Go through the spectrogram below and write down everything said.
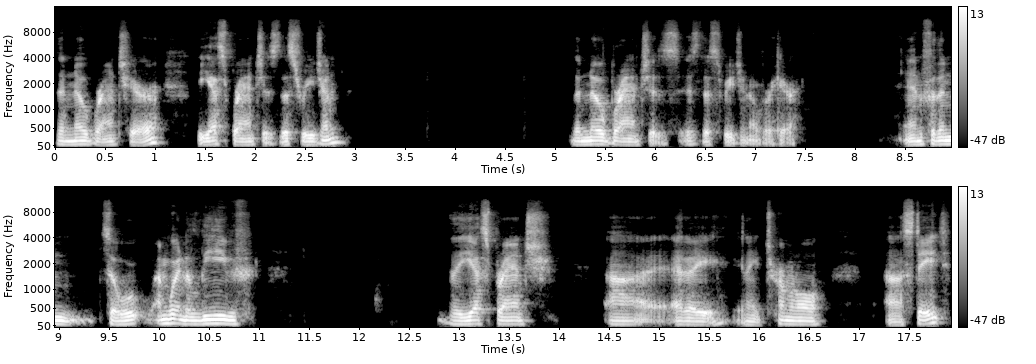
the no branch here. The yes branch is this region. The no branch is, is this region over here. And for the, so I'm going to leave the yes branch uh, at a, in a terminal uh, state,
